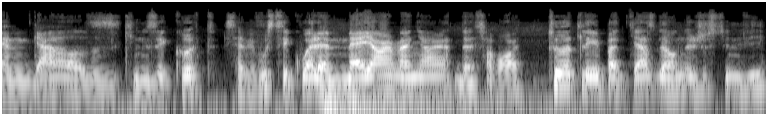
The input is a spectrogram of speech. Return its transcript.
and gals qui nous écoutent, savez-vous c'est quoi la meilleure manière de savoir tous les podcasts de On a juste une vie?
